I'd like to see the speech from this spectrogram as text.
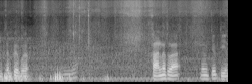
ตามเส้นเพื่อนไปแล้วขานแล้วตัวแล้วมันเจ็บจีน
